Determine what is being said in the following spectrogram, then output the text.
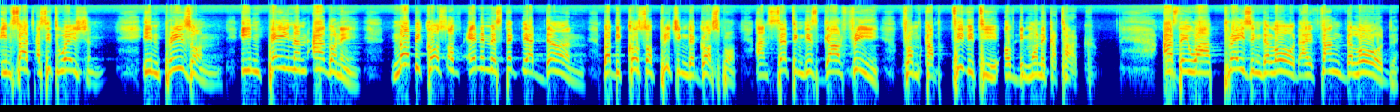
in such a situation in prison, in pain and agony, not because of any mistake they had done, but because of preaching the gospel and setting this girl free from captivity of demonic attack. As they were praising the Lord, I thank the Lord.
